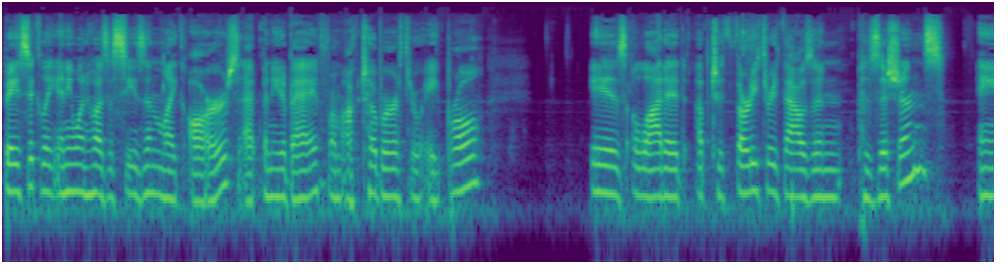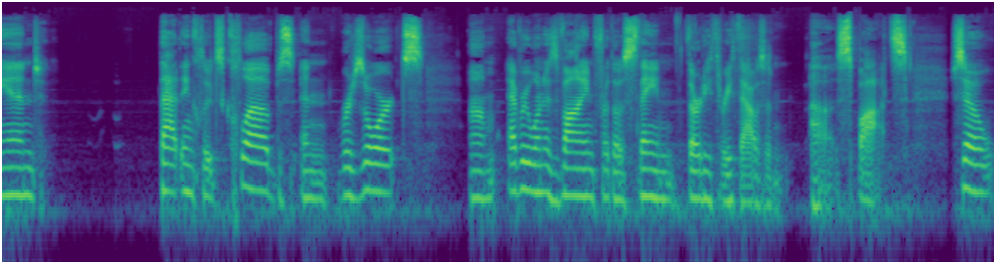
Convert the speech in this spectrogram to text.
basically, anyone who has a season like ours at Bonita Bay from October through April is allotted up to 33,000 positions and that includes clubs and resorts. Um, everyone is vying for those same 33,000 uh, spots. So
